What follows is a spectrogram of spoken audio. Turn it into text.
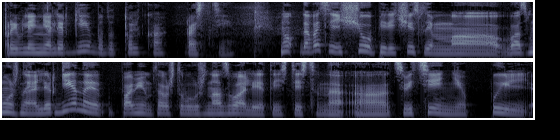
проявления аллергии будут только расти. Ну, давайте еще перечислим а, возможные аллергены. Помимо того, что вы уже назвали, это, естественно, а, цветение, пыль,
